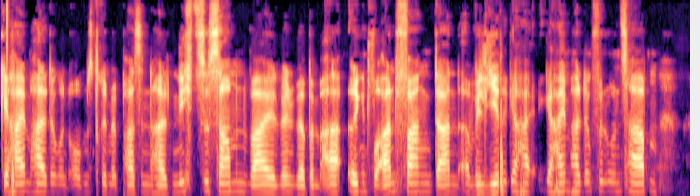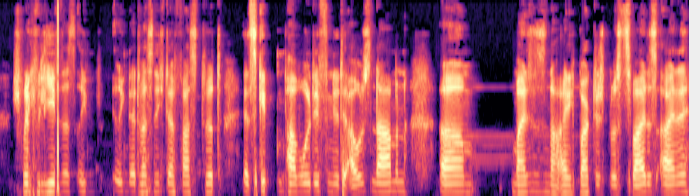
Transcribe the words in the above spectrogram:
Geheimhaltung und OpenStreetMap passen halt nicht zusammen, weil wenn wir beim A irgendwo anfangen, dann äh, will jeder Gehe Geheimhaltung von uns haben. Sprich, will jeder, dass irgend irgendetwas nicht erfasst wird. Es gibt ein paar wohl definierte Ausnahmen. Ähm, meistens sind noch eigentlich praktisch bloß zwei. Das eine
